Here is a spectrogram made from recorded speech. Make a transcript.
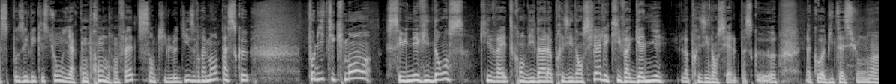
se poser des questions et à comprendre, en fait, sans qu'ils le disent vraiment, parce que Politiquement, c'est une évidence qui va être candidat à la présidentielle et qui va gagner la présidentielle, parce que euh, la cohabitation euh,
